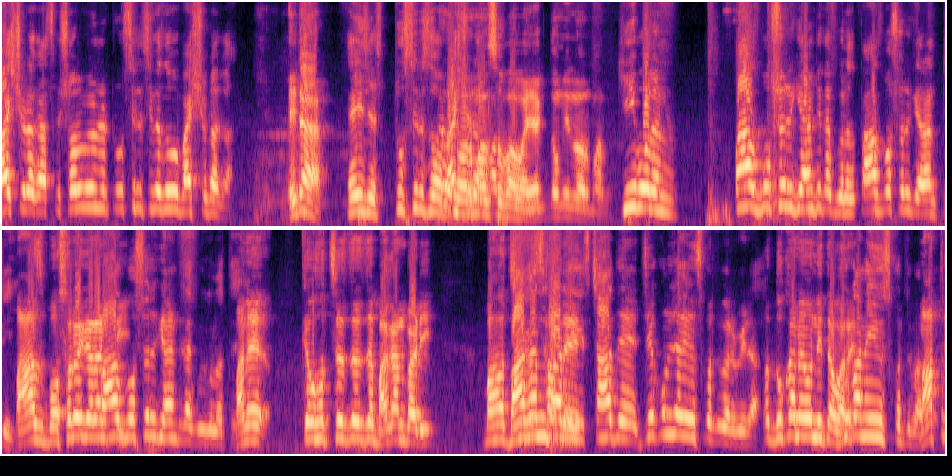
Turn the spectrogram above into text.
বাইশশো টাকা। আজকে সর্বনিম্ন টু সিটের সিটে দেবো বাইশশো টাকা। এটা? এই যে টু সিটের সোফা নরমাল সোফা ভাই একদমই নরমাল কি বলেন? পাঁচ বছরের গ্যারান্টি থাকবে পাঁচ বছরের গ্যারান্টি পাঁচ বছরের পাঁচ বছরের গ্যারান্টি থাকবে এগুলোতে। মানে কেউ হচ্ছে যে বাগান বাড়ি বাগান বাড়ি ছাদে। যে কোনো জায়গায় ইউজ করতে পারবে এটা দোকানেও নিতে পারে। দোকানে ইউজ করতে মাত্র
